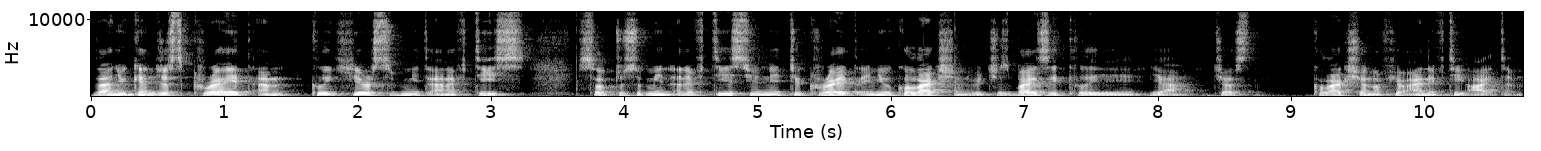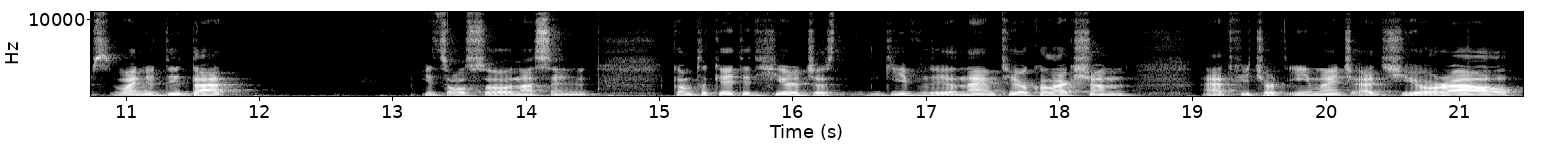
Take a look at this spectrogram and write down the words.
Then you can just create and click here submit nfts so to submit nfts you need to create a new collection which is basically yeah just collection of your nft items. When you did that it's also nothing complicated. Here just give the name to your collection add featured image add url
